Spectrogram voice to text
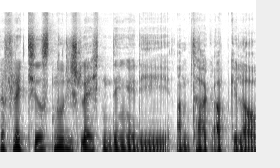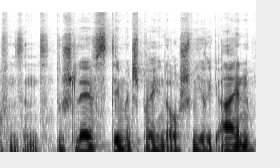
reflektierst nur die schlechten Dinge, die am Tag abgelaufen sind. Du schläfst dementsprechend auch schwierig ein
